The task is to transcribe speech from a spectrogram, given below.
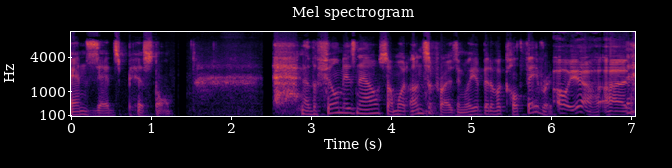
and Zed's pistol. Now, the film is now, somewhat unsurprisingly, a bit of a cult favorite. oh yeah. Uh,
